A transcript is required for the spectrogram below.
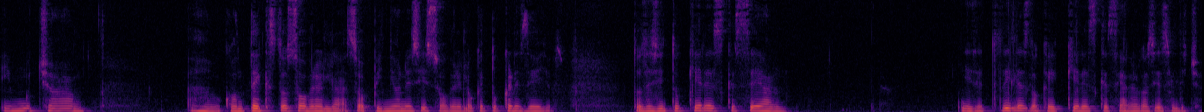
y mucho ah, contexto sobre las opiniones y sobre lo que tú crees de ellos. Entonces, si tú quieres que sean, dice, tú diles lo que quieres que sean, algo así es el dicho.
